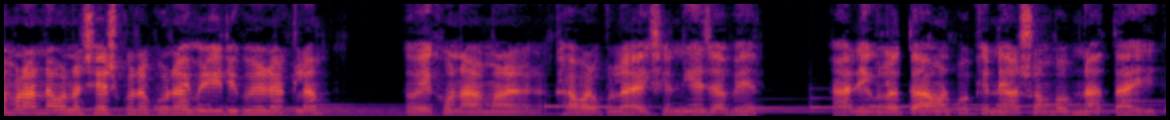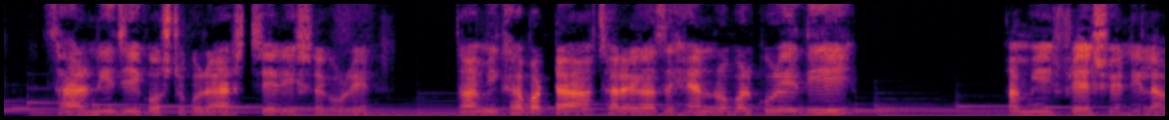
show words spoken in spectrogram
আমার রান্না বান্না শেষ করার পরে আমি রেডি করে রাখলাম। তো এখন আমার খাবারগুলো এসে নিয়ে যাবে। আর এগুলো তো আমার পক্ষে নেওয়া সম্ভব না, তাই স্যার নিজে কষ্ট করে আসছে রিক্সা করে। তো আমি খাবারটা স্যারের কাছে হ্যান্ড ওভার করে দিয়েই আমি ফ্রেশ হয়ে নিলাম।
